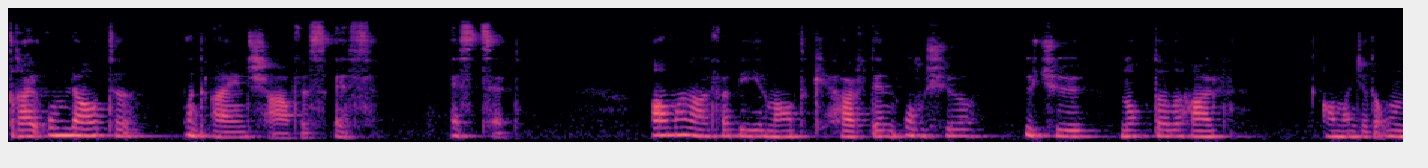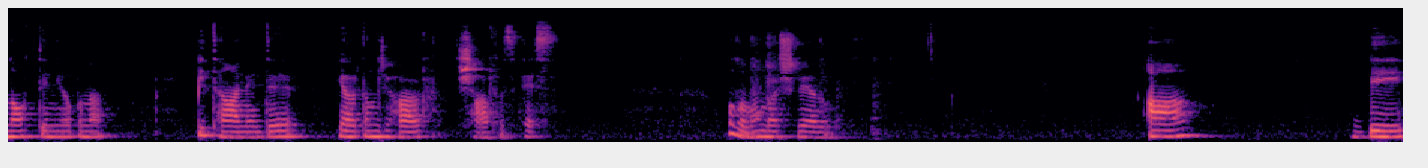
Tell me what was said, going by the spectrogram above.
drei Umlaute und ein scharfes S. SZ. Alman alfabe 26 harften oluşuyor. Üçü noktalı harf. Almanca'da umlaut deniyor buna. Bir tane de yardımcı harf şarfız S. O zaman başlayalım. A B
